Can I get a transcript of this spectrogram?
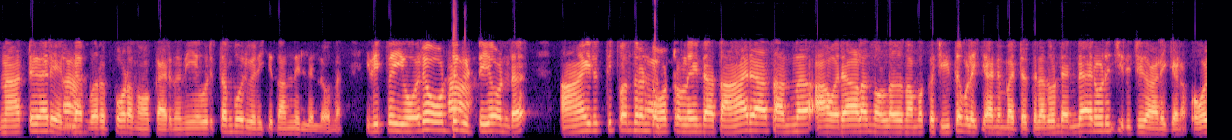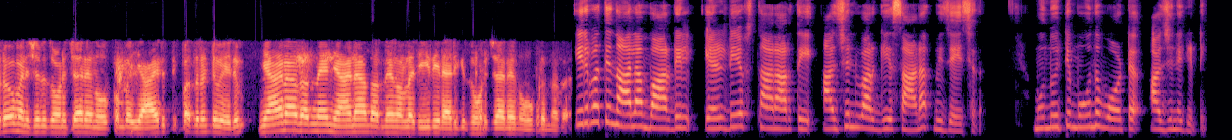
നാട്ടുകാരെല്ലാം വെറുപ്പോടെ നോക്കായിരുന്നു. നീ ഒരുത്തം പോലും എനിക്ക് തന്നില്ലല്ലോ എന്ന് ഇതിപ്പോ ഈ ഓരോ വോട്ട് കിട്ടിയോണ്ട് ആയിരത്തി പന്ത്രണ്ട്. വോട്ടുള്ളതിന്റെ അകത്ത് ആരാ തന്ന ആ ഒരാളെന്നുള്ളത് നമുക്ക് ചീത്ത വിളിക്കാനും പറ്റത്തില്ല. അതുകൊണ്ട് എല്ലാവരോടും ചിരിച്ചു കാണിക്കണം. ഓരോ മനുഷ്യരും തോണിച്ചാനെ നോക്കുമ്പോ ഈ ആയിരത്തി പന്ത്രണ്ട് പേരും ഞാനാ തന്നേ ഞാനാ തന്നേ എന്നുള്ള രീതിയിലായിരിക്കും തോണിച്ചാനെ നോക്കുന്നത്. ഇരുപത്തിനാലാം വാർഡിൽ എൽ ഡി എഫ് സ്ഥാനാർത്ഥി അജിൻ വർഗീസ് ആണ് വിജയിച്ചത്. മുന്നൂറ്റി മൂന്ന് വോട്ട് അജിന് കിട്ടി.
